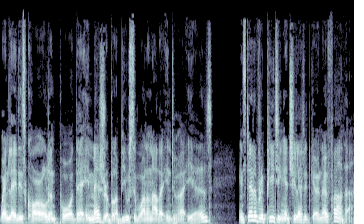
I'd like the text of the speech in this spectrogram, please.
When ladies quarrelled and poured their immeasurable abuse of one another into her ears, instead of repeating it she let it go no farther,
